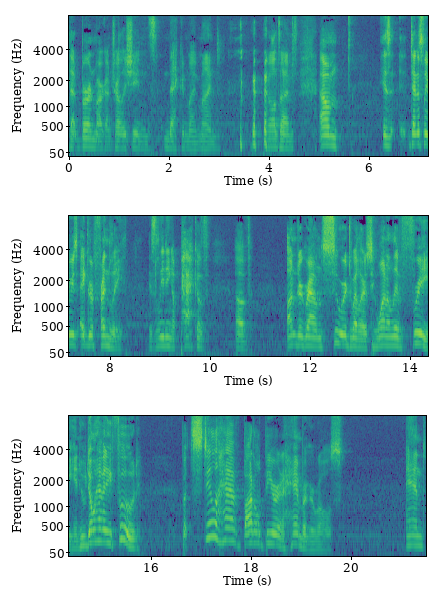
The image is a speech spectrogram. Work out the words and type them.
that burn mark on Charlie Sheen's neck in my mind at all times. Um, is Denis Leary's Edgar Friendly is leading a pack of of underground sewer dwellers who want to live free and who don't have any food, but still have bottled beer and hamburger rolls and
